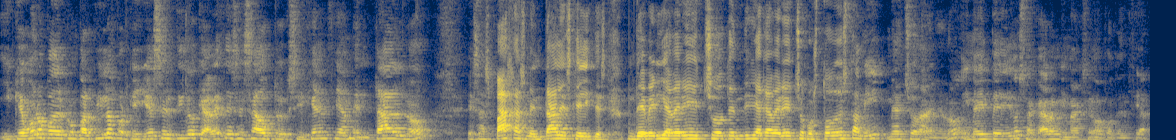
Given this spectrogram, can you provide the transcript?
y qué bueno poder compartirlo porque yo he sentido que a veces esa autoexigencia mental, ¿no? Esas pajas mentales que dices, debería haber hecho, tendría que haber hecho, pues todo esto a mí me ha hecho daño, ¿no? Y me ha impedido sacar mi máximo potencial.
